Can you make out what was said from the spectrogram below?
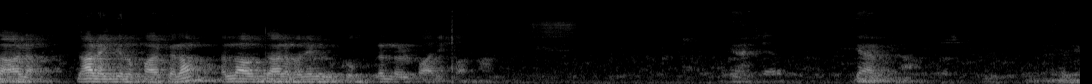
தாலா நாளை தினம் பார்க்கலாம். அல்லாஹு தாலா அனைவருக்கும் நன்றல் பாதிப்பார். சரி.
